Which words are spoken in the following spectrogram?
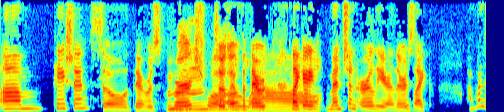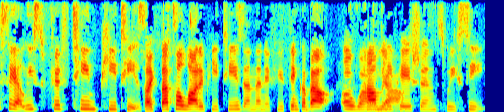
um patients. So there was mhm. virtual. So oh, but there, like I mentioned earlier, there's like I want to say at least 15 PTs. Like that's a lot of PTs. And then if you think about oh wow, how many yeah. patients we see,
